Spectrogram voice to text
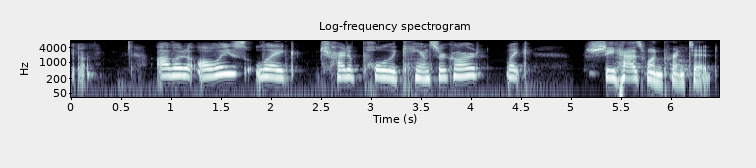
it. I would always like try to pull the cancer card. Like, She has one printed.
